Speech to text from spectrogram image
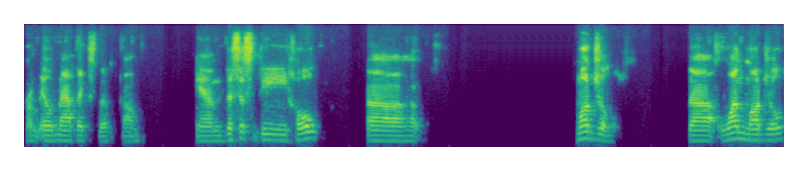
from illmatics.com. And this is the whole uh, module, the one module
